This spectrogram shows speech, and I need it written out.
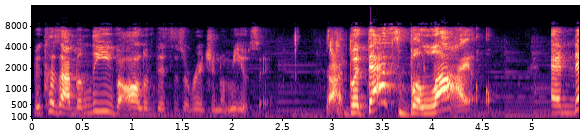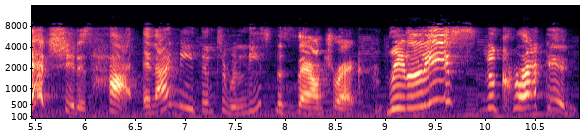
because I believe all of this is original music. Gotcha. But that's Bilal. And that shit is hot. And I need them to release the soundtrack. Release the Kraken.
